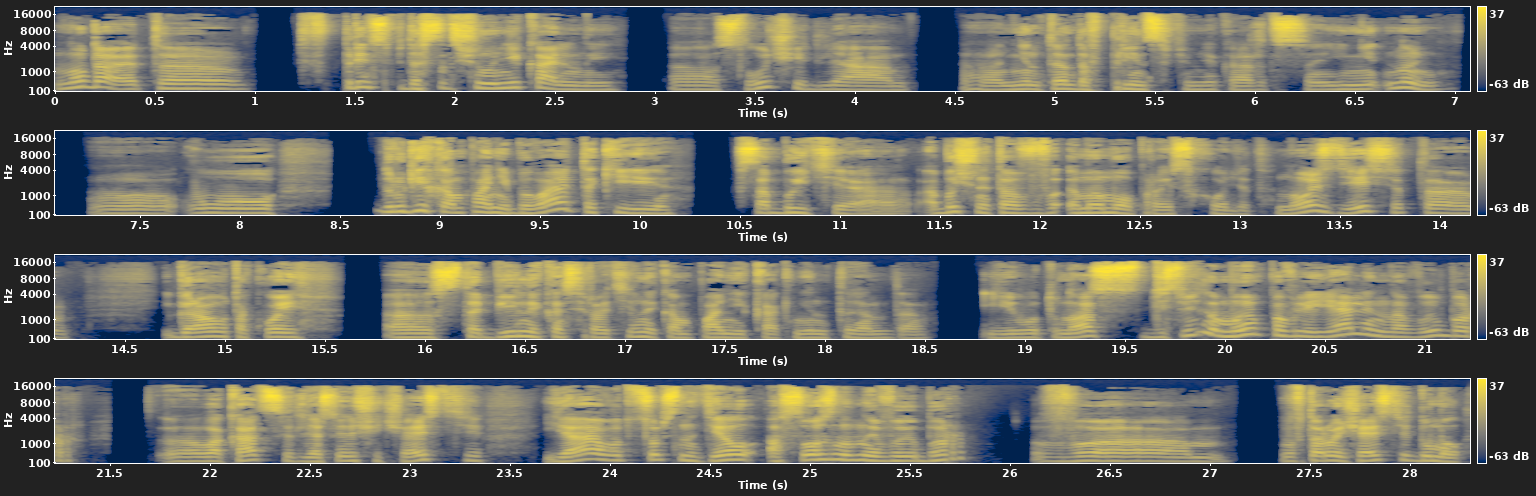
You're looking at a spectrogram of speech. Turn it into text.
Ну да, это в принципе, достаточно уникальный э, случай для э, Nintendo, в принципе, мне кажется. И не, ну, э, у других компаний бывают такие события. Обычно это в ММО происходит. Но здесь это игра у такой э, стабильной консервативной компании, как Nintendo. И вот у нас действительно мы повлияли на выбор э, локации для следующей части. Я вот, собственно, делал осознанный выбор в, во второй части. Думал,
